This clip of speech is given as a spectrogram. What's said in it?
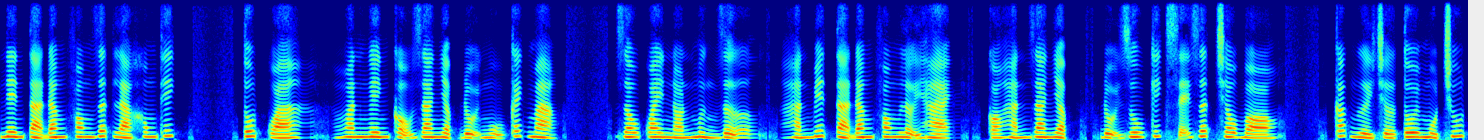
nên tả Đăng Phong rất là không thích. Tốt quá, hoan nghênh cậu gia nhập đội ngũ cách mạng. Dâu quay nón mừng rỡ, hắn biết tả Đăng Phong lợi hại, có hắn gia nhập, đội du kích sẽ rất châu bò. Các người chờ tôi một chút,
